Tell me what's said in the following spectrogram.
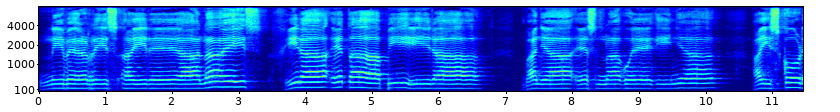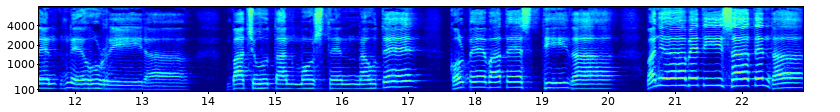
Ni berriz airea naiz, jira eta pira, baina ez nago egina, aizkoren neurrira. Batxutan mosten naute, kolpe batez dida, baina beti izaten da,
